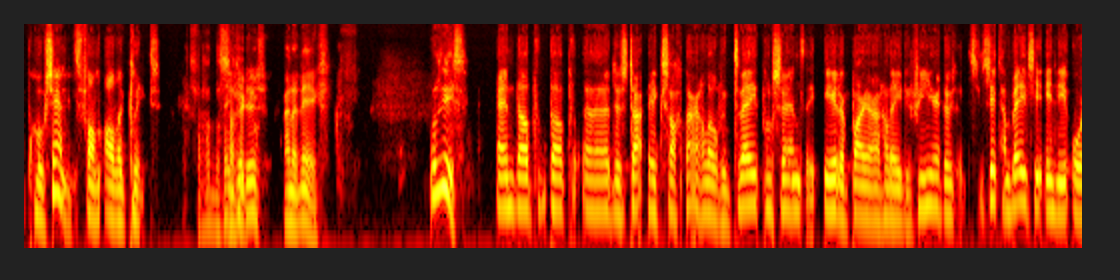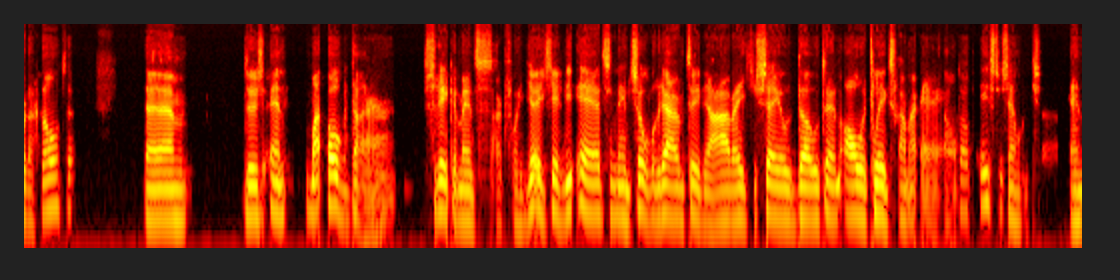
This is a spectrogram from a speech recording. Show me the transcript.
procent van alle kliks. Dat zag ik dus bijna niks. Precies. En dat, dat uh, dus daar, ik zag daar geloof ik 2%, eerder een paar jaar geleden 4%. Dus het zit een beetje in die orde grootte. Um, dus en, maar ook daar schrikken mensen straks van, jeetje, die ads neemt zoveel ruimte in. Ja, weet je, SEO dood en alle kliks gaan naar. Dat is dus helemaal niet zo. En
